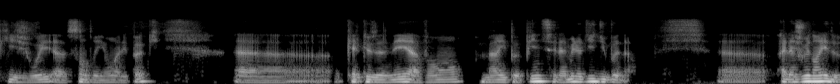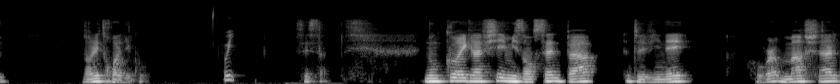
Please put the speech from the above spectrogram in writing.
qui jouait euh, Cendrillon à l'époque, quelques années avant Mary Poppins et la Mélodie du Bonheur. Elle a joué dans les deux, dans les trois du coup. Oui. C'est ça. Donc chorégraphie et mise en scène par, devinez, Rob Marshall,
